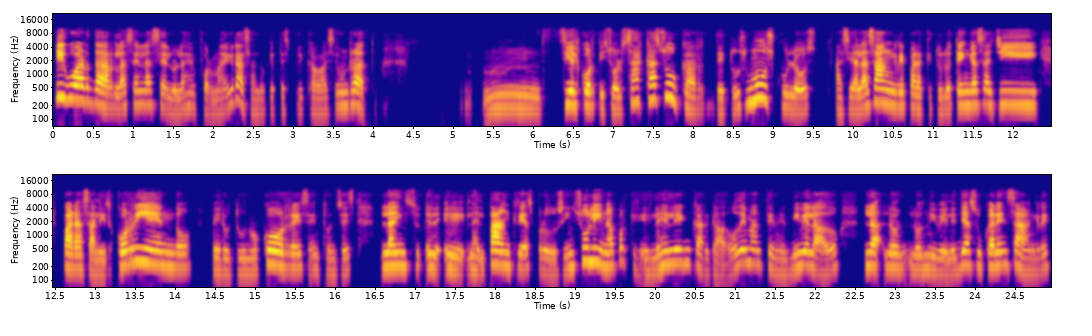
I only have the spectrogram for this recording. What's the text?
y guardarlas en las células en forma de grasa, lo que te explicaba hace un rato. Mm, si el cortisol saca azúcar de tus músculos hacia la sangre para que tú lo tengas allí, para salir corriendo, pero tú no corres, entonces la el, eh, el, páncreas produce insulina porque él es el encargado de mantener nivelado la, los niveles de azúcar en sangre.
